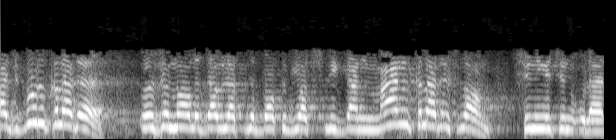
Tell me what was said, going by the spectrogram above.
majbur qiladi. O'zi moli davlatni boqib yotishlikdan man qiladi islom. Shuning uchun ular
